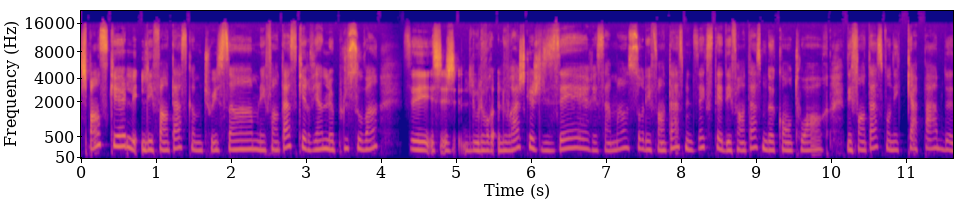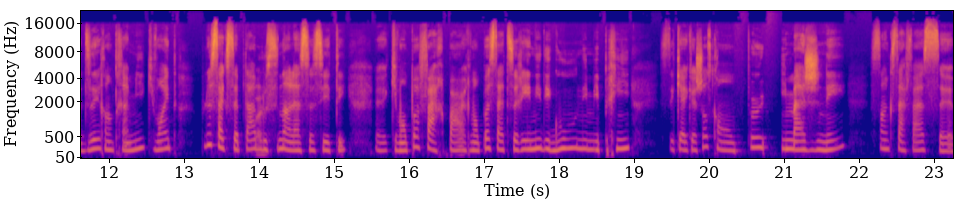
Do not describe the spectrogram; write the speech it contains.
Je pense que les, fantasmes comme threesome, les fantasmes qui reviennent le plus souvent, c'est l'ouvrage que je lisais récemment sur les fantasmes, il disait que c'était des fantasmes de comptoir, des fantasmes qu'on est capable de dire entre amis, qui vont être plus acceptables Ouais. aussi dans la société, euh, qui vont pas faire peur, qui vont pas s'attirer ni dégoût ni mépris. C'est quelque chose qu'on peut imaginer sans que ça fasse euh,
